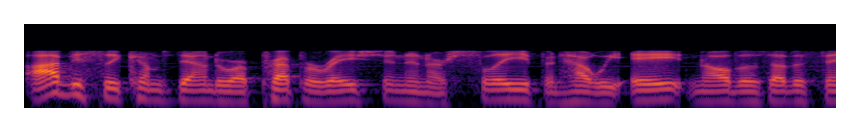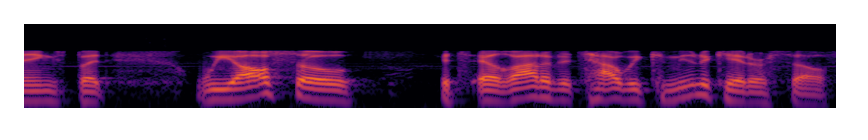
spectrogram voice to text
obviously comes down to our preparation and our sleep and how we ate and all those other things, but we also it's a lot of it's how we communicate ourselves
